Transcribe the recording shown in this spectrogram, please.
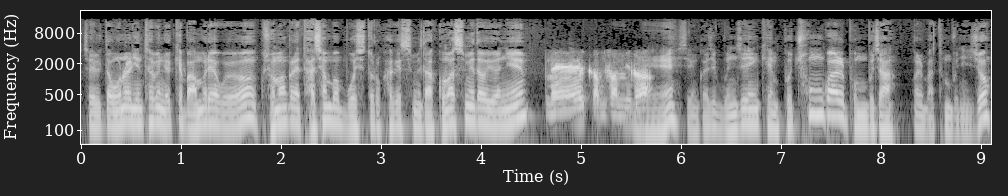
자, 일단 오늘 인터뷰는 이렇게 마무리하고요. 조만간에 다시 한번 모시도록 하겠습니다. 고맙습니다, 의원님. 네, 감사합니다. 네, 지금까지 문재인 캠프 총괄 본부장을 맡은 분이죠.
